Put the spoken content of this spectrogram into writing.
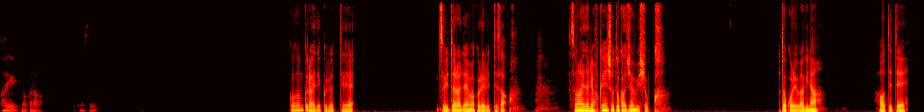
はい、今から行きます ?5 分くらいで来るって。着いたら電話くれるってさ。その間に保険証とか準備しよっか。あとこれ上着な。羽織ってて。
